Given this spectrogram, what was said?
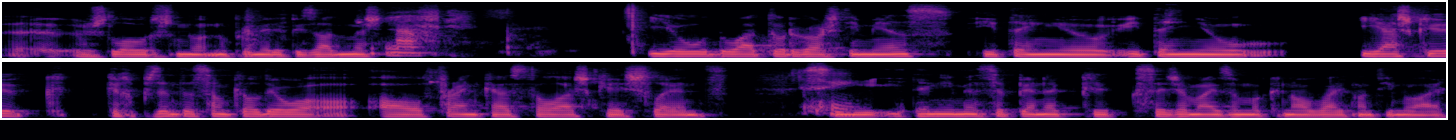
uh, os louros no, no, primeiro episódio, mas não. eu do ator gosto imenso e tenho e tenho e acho que, que a representação que ele deu ao, ao, Frank Castle acho que é excelente. Sim. E, e tenho imensa pena que, que, seja mais uma que não vai continuar.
